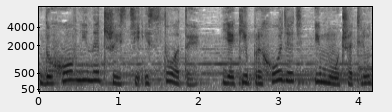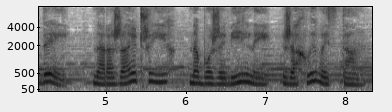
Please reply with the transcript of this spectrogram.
духовні нечисті істоти, які приходять і мучать людей, наражаючи їх на божевільний, жахливий стан.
